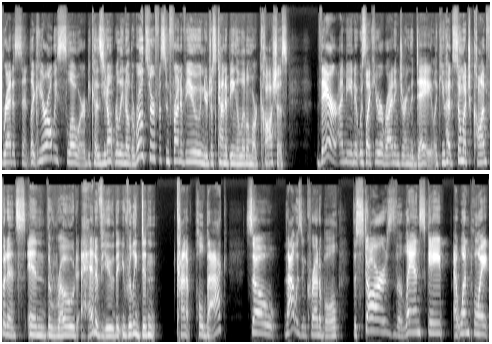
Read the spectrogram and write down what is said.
reticent. Like you're always slower because you don't really know the road surface in front of you and you're just kind of being a little more cautious. There, I mean, it was like you were riding during the day. Like you had so much confidence in the road ahead of you that you really didn't kind of pull back. So that was incredible. The stars, the landscape. At one point,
